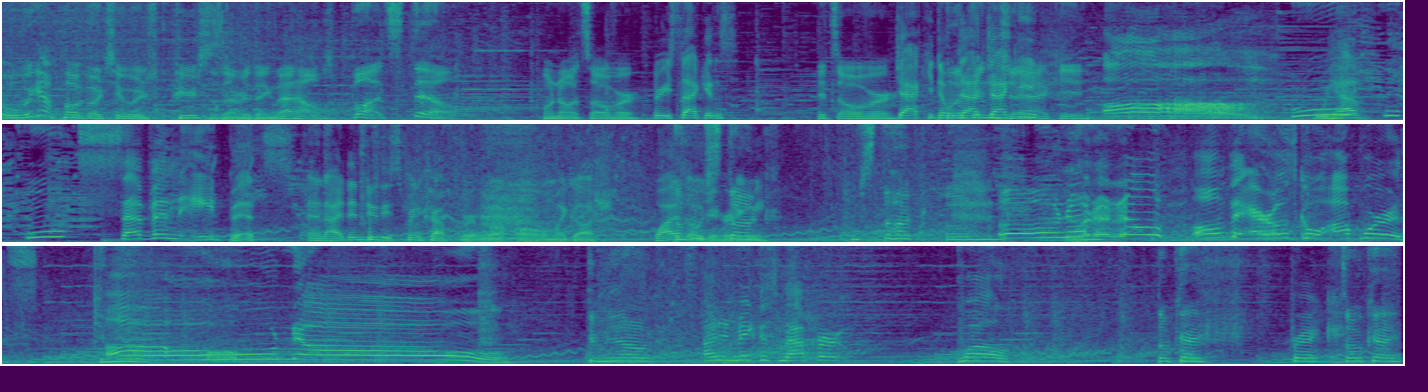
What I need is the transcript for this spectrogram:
Well, we got Poco too, which pierces everything. That helps. But still. Oh no, it's over. Three seconds. It's over. Jackie, don't die. at Jackie. Oh! We have seven 8 bits, and I didn't do these spring traps very well. Oh my gosh. Why is I'm hurting me? I'm stuck. Um, Oh, no, no, no! All the arrows go upwards! Oh, no! get me out. I didn't make this map very well. It's okay. Frick. It's okay.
